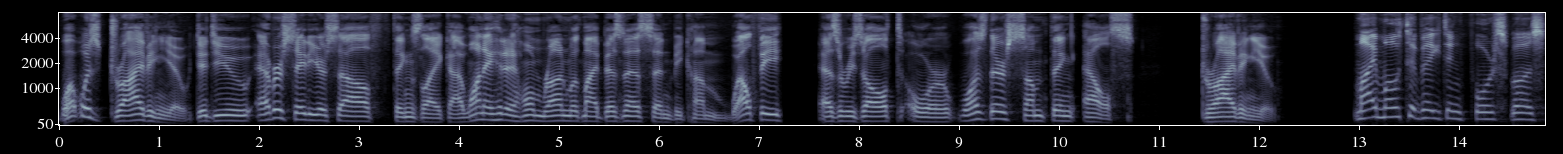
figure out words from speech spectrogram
What was driving you? Did you ever say to yourself things like, I want to hit a home run with my business and become wealthy as a result? Or was there something else driving you? My motivating force was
